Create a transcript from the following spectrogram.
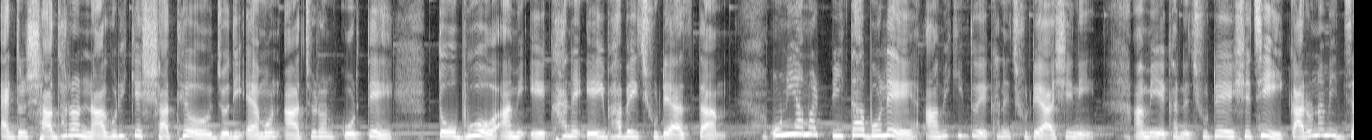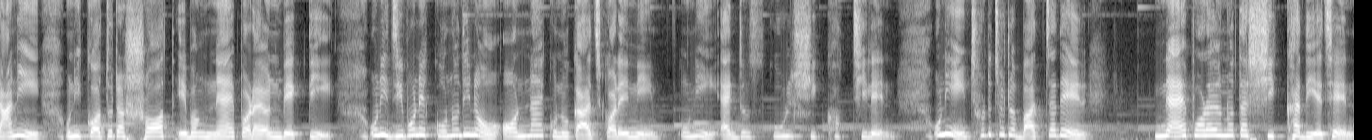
একজন সাধারণ নাগরিকের সাথেও যদি এমন আচরণ করতে, তবুও আমি এখানে এইভাবেই ছুটে আসতাম। উনি আমার পিতা বলে আমি কিন্তু এখানে ছুটে আসিনি। আমি এখানে ছুটে এসেছি কারণ আমি জানি উনি কতটা সৎ এবং ন্যায়পরায়ণ ব্যক্তি। উনি জীবনে কোনোদিনও অন্যায় কোনো কাজ করেননি। উনি একজন স্কুল শিক্ষক ছিলেন। উনি ছোট ছোট বাচ্চাদের ন্যায়পরায়ণতার শিক্ষা দিয়েছেন।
